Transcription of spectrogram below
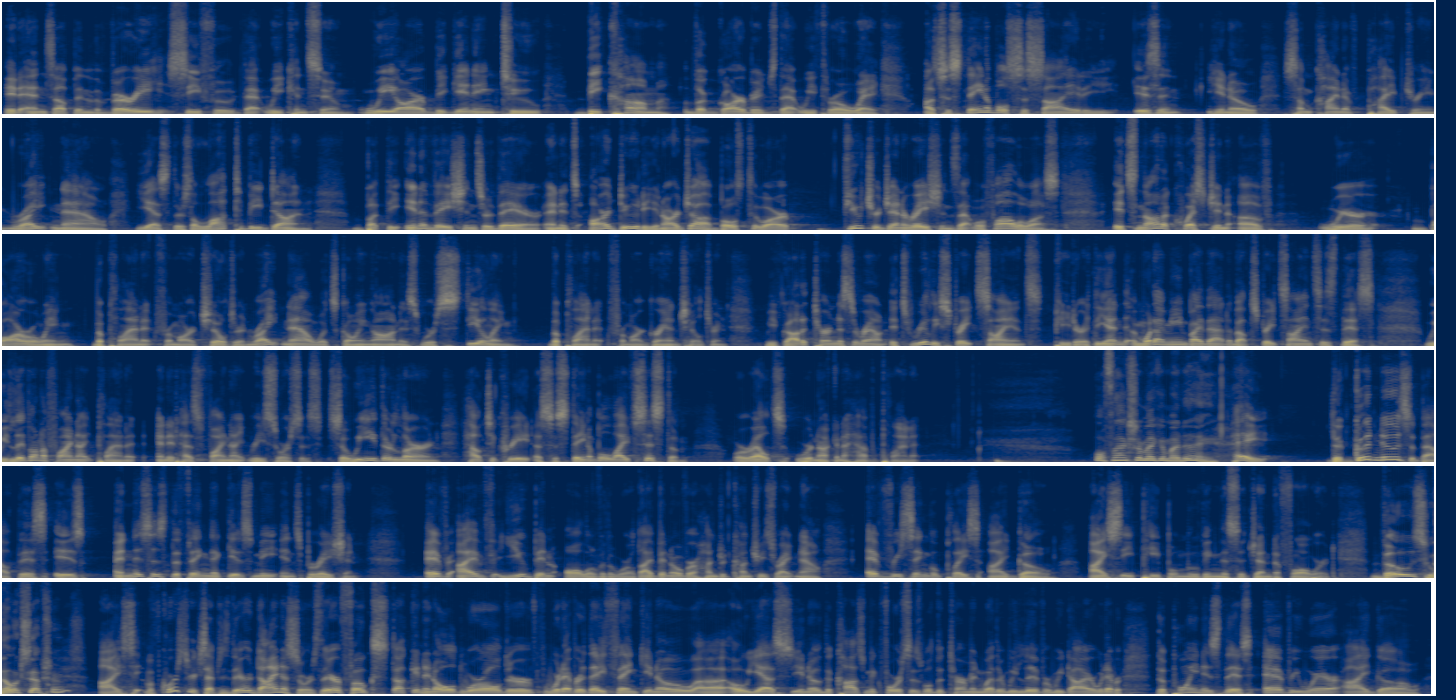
It ends up in the very seafood that we consume. We are beginning to become the garbage that we throw away. A sustainable society isn't you know, some kind of pipe dream. Right now, yes, there's a lot to be done, but the innovations are there, and it's our duty and our job, both to our future generations that will follow us. It's not a question of we're borrowing the planet from our children. Right now, what's going on is we're stealing the planet from our grandchildren. We've got to turn this around. It's really straight science, Peter. At the end, and what I mean by that about straight science is this we live on a finite planet and it has finite resources. So we either learn how to create a sustainable life system or else we're not going to have a planet. Well, thanks for making my day. Hey, the good news about this is, and this is the thing that gives me inspiration. Every, I've you've been all over the world. I've been over 100 countries right now. Every single place I go, I see people moving this agenda forward. Those who No exceptions? I see. Of course, there are exceptions. There are dinosaurs. There are folks stuck in an old world or whatever they think. You know, uh, oh yes, you know, the cosmic forces will determine whether we live or we die or whatever. The point is this: everywhere I go,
